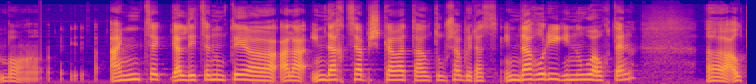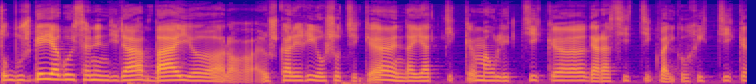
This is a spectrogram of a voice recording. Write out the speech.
bon, haintzek galdetzen dute uh, ala indartzea pixka bat autobusak, beraz, indar hori egin dugu aurten, autobus gehiago izanen dira, bai uh, alor, Euskal Herri osotik, eh, endaiatik, mauletik, uh, garazitik, bai gorritik,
